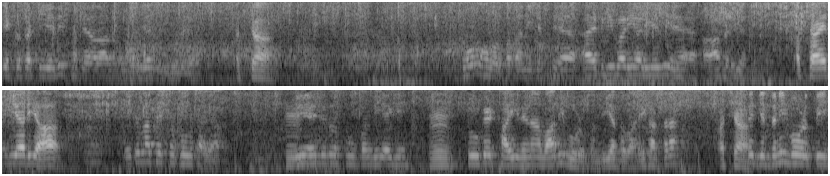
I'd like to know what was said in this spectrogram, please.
ਇੱਕ ਕੱਟੀ ਇਹਦੀ ਫਤਿਆਵਾਦ ਨੂੰ ਵਧੀਆ ਚੀਜ਼ ਕੋਲੇ। ਆ ਅੱਛਾ। ਦੋ ਹੋਰ ਪਤਾ ਨਹੀਂ ਕਿੱਥੇ ਆ। ਐਤਕੀ ਵਾਰੀ ਵਾਲੀ ਇਹਦੀ ਹੈ ਆ ਖੜੀ ਆ। ਅੱਛਾ ਇਤਕੀ ਵਾਰੀ ਆ। ਇੱਕ ਬਸ ਇੱਕ ਫੂਟ ਹੈਗਾ। ਵੀ ਇਹ ਜਦੋਂ ਸੂ ਪੰਦੀ ਹੈਗੀ ਹੂੰ। ਸੂ ਕੇ 28 ਦਿਨਾਂ ਬਾਅਦ ਹੀ ਬੋਲ ਪੰਦੀ ਆ ਦੁਬਾਰੇ ਖਾਤਰ। ਅੱਛਾ। ਤੇ ਜਿੱਦਣ ਹੀ ਬੋਲ ਪੀ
